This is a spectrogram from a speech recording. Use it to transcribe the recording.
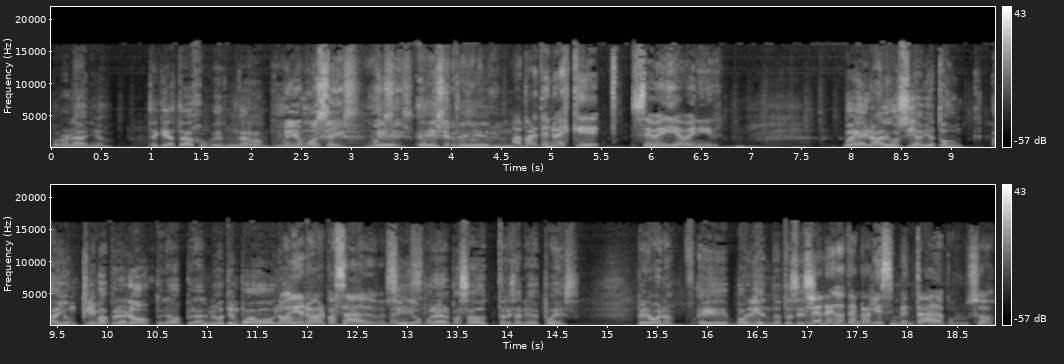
Por un año. Te quedaste abajo, es un garrón. Medio Moisés. Moisés. Eh, este. Aparte, no es que se veía venir. bueno, algo sí, había todo un, hay un clima, pero no, pero, pero al mismo tiempo no. Podría no haber pasado, me parece. Sí, o podría haber pasado tres años después. Pero bueno, eh, volviendo, entonces. La anécdota en realidad es inventada por Rousseau.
